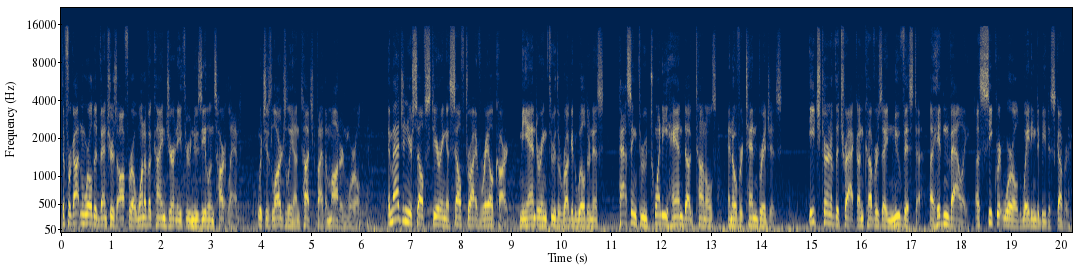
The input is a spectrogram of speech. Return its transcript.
The Forgotten World Adventures offer a one-of-a-kind journey through New Zealand's heartland, which is largely untouched by the modern world. Imagine yourself steering a self-drive rail cart, meandering through the rugged wilderness, passing through 20 hand-dug tunnels and over 10 bridges. Each turn of the track uncovers a new vista, a hidden valley, a secret world waiting to be discovered.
